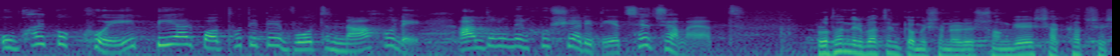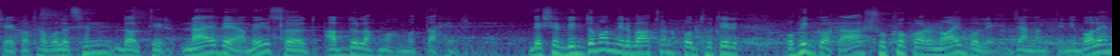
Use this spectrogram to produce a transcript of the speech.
উভয় কক্ষই পিআর পদ্ধতিতে ভোট না হলে আন্দোলনের হুঁশিয়ারি দিয়েছে জামায়াত। প্রধান নির্বাচন কমিশনারের সঙ্গে সাক্ষাৎ শেষে কথা বলেছেন দলটির নায়েবে আমির সৈয়দ আবদুল্লাহ মোহাম্মদ তাহের। দেশের বিদ্যমান নির্বাচন পদ্ধতির অভিজ্ঞতা সুখকর নয় বলে জানান তিনি। বলেন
